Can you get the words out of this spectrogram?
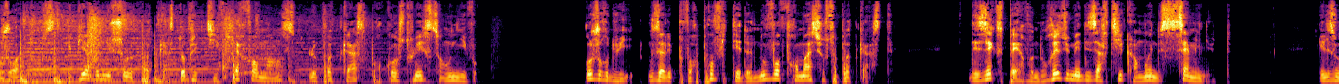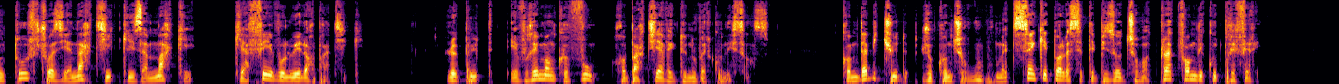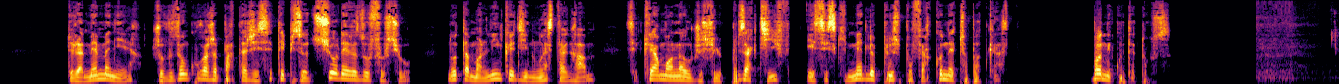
Bonjour à tous et bienvenue sur le podcast Objectif Performance, le podcast pour construire son haut niveau. Aujourd'hui, vous allez pouvoir profiter d'un nouveau format sur ce podcast. Des experts vont nous résumer des articles en moins de 5 minutes. Ils ont tous choisi un article qui les a marqués, qui a fait évoluer leur pratique. Le but est vraiment que vous repartiez avec de nouvelles connaissances. Comme d'habitude, je compte sur vous pour mettre 5 étoiles à cet épisode sur votre plateforme d'écoute préférée. De la même manière, je vous encourage à partager cet épisode sur les réseaux sociaux, notamment LinkedIn ou Instagram. C'est clairement là où je suis le plus actif et c'est ce qui m'aide le plus pour faire connaître ce podcast. Bonne écoute à tous.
